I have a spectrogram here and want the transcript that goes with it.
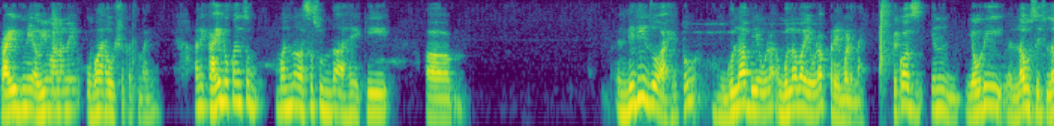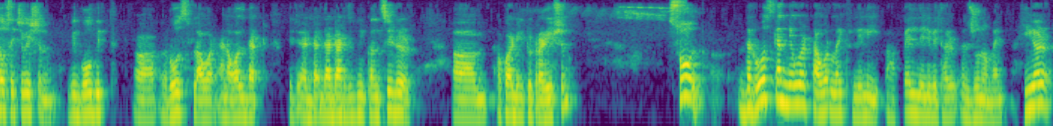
प्राईडने अभिमानाने उभा राहू शकत नाही. आणि काही लोकांचं म्हणणं असं सुद्धा आहे की लिली जो आहे तो गुलाब एवढा गुलाबा एवढा प्रेमळ नाही. Because in every love love situation we go with rose flower and all that that that has been considered um, according to tradition. So the rose can never tower like lily, uh, pale lily with her Juno man. Here,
